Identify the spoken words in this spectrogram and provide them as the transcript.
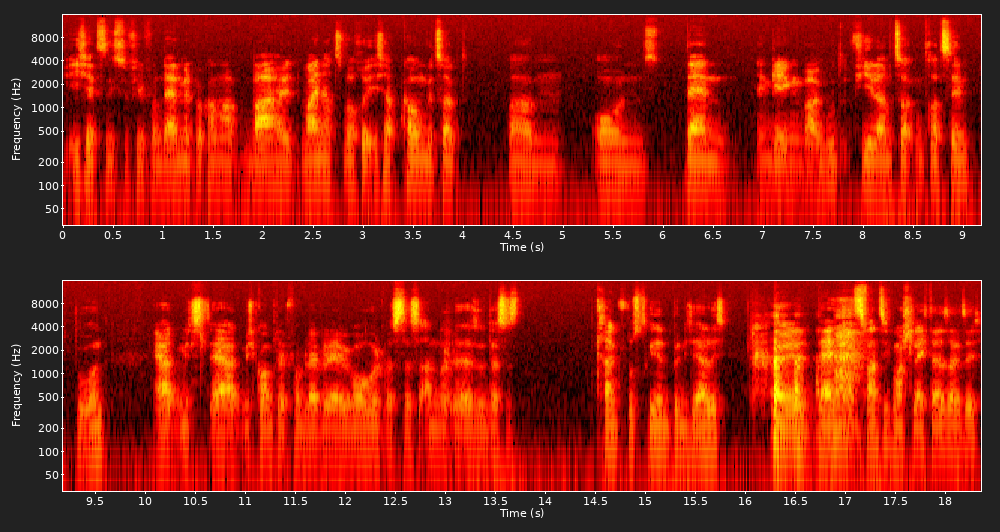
ich jetzt nicht so viel von Dan mitbekommen habe, war halt Weihnachtswoche, ich habe kaum gezockt. Ähm, und Dan hingegen war gut viel am Zocken trotzdem. Du und? Er hat mich, er hat mich komplett vom Level her überholt, was das andere, also das ist krank frustrierend, bin ich ehrlich. Weil Dan 20 mal schlechter ist als ich.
